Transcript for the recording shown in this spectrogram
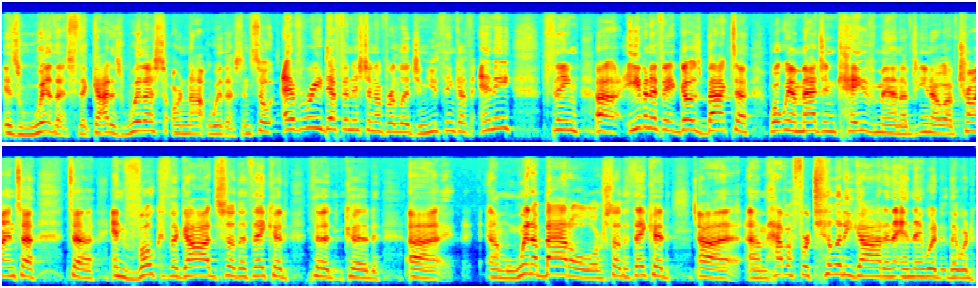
is with us, that God is with us or not with us. And so, every definition of religion, you think of anything, uh, even if it goes back to what we imagine cavemen of, you know, of trying to, to invoke the gods so that they could, could, could uh, um, win a battle or so that they could uh, um, have a fertility god and, and they, would, they would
